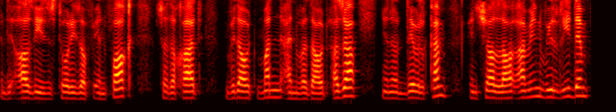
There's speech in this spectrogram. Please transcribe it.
and the, all these stories of infaq, sadaqat, without man and without aza, you know, they will come, inshallah. I mean, we'll read them.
